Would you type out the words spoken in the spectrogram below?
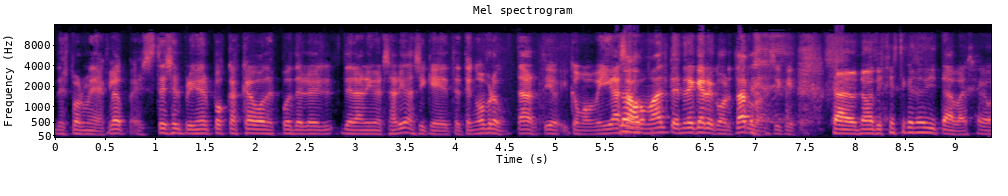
de Sport Media Club? Este es el primer podcast que hago después del, del aniversario, así que te tengo que preguntar, tío. Y como me digas No. algo mal, tendré que recortarlo, así que... Claro, no, dijiste que no editabas. eh.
